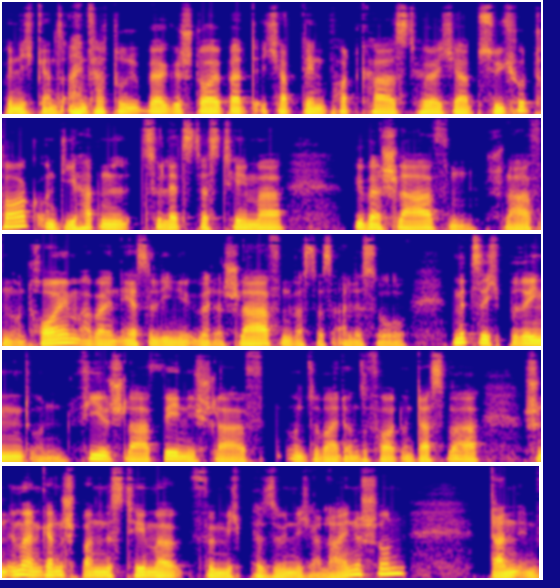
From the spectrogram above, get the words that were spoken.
bin ich ganz einfach drüber gestolpert. Ich habe den Podcast ja Psychotalk und die hatten zuletzt das Thema über Schlafen, Schlafen und Träumen, aber in erster Linie über das Schlafen, was das alles so mit sich bringt und viel Schlaf, wenig Schlaf und so weiter und so fort. Und das war schon immer ein ganz spannendes Thema für mich persönlich alleine schon dann in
